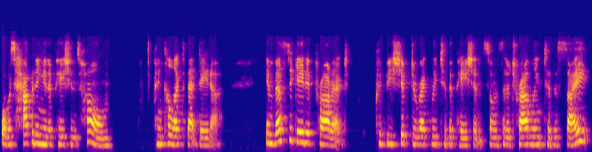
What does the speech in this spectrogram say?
what was happening in a patient's home and collect that data. Investigative product could be shipped directly to the patient. So instead of traveling to the site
